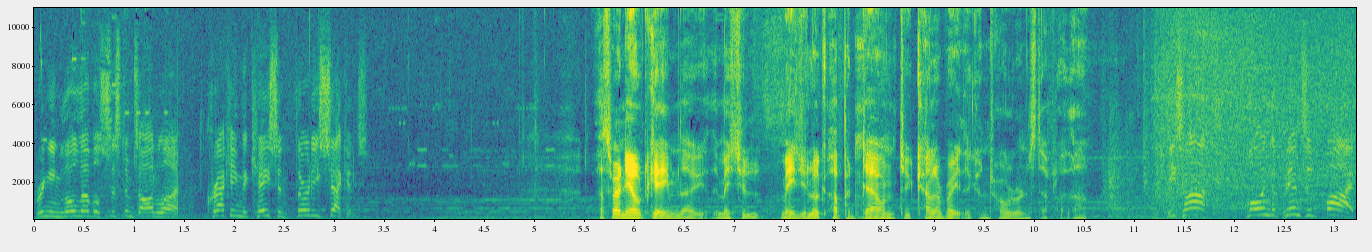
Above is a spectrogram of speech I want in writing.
Bringing low-level systems online. Cracking the case in 30 seconds. That's where in the old game though, it made you made you look up and down to calibrate the controller and stuff like that. He's hot! Blowing the pins in five!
